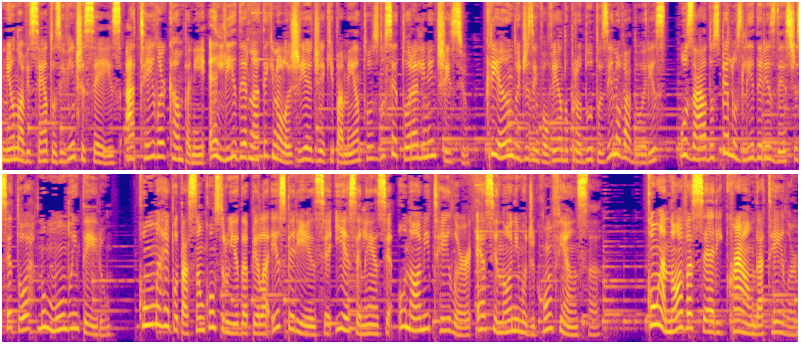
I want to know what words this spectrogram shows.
1926, a Taylor Company é líder na tecnologia de equipamentos do setor alimentício, criando e desenvolvendo produtos inovadores usados pelos líderes deste setor no mundo inteiro. Com uma reputação construída pela experiência e excelência, o nome Taylor é sinônimo de confiança. Com a nova série Crown da Taylor,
